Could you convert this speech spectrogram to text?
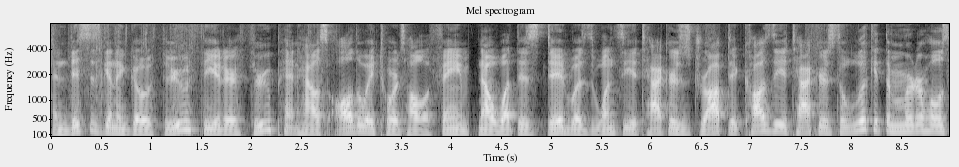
and this is going to go through theater, through penthouse, all the way towards Hall of Fame. Now what this did was once the attackers dropped, it caused the attackers to look at the murder holes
